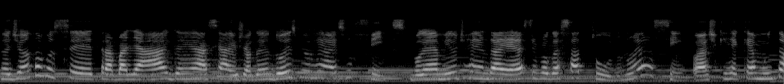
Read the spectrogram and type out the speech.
não adianta você trabalhar e ganhar assim, ah, eu já ganho dois mil reais no fixo, vou ganhar mil de renda extra e vou gastar tudo. Não é assim. Eu acho que requer muita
